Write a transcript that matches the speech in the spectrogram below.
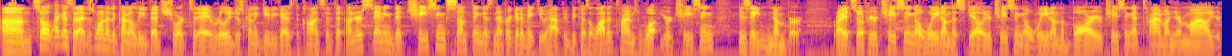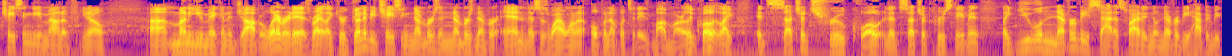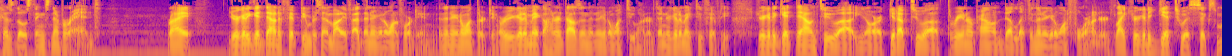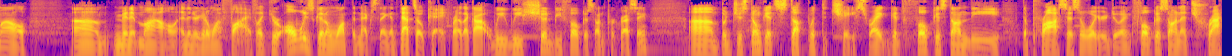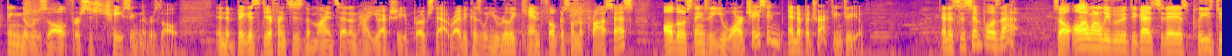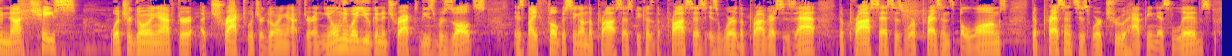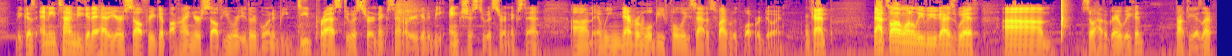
Um, so, like I said, I just wanted to kind of leave that short today. Really, just kind of give you guys the concept that understanding that chasing something is never going to make you happy because a lot of times what you're chasing is a number right? So if you're chasing a weight on the scale, you're chasing a weight on the bar, you're chasing a time on your mile, you're chasing the amount of, you know, uh, money you make in a job or whatever it is, right? Like you're going to be chasing numbers and numbers never end. And this is why I want to open up with today's Bob Marley quote. Like it's such a true quote and it's such a true statement. Like you will never be satisfied and you'll never be happy because those things never end, right? You're going to get down to 15% body fat, then you're going to want 14, and then you're going to want 13, or you're going to make 100,000, then you're going to want 200, then you're going to make 250. You're going to get down to, uh, you know, or get up to a 300 pound deadlift, and then you're going to want 400. Like you're going to get to a six mile um, minute mile, and then you're going to want five. Like you're always going to want the next thing, and that's okay, right? Like I, we we should be focused on progressing, um, but just don't get stuck with the chase, right? Get focused on the the process of what you're doing. Focus on attracting the result versus chasing the result. And the biggest difference is the mindset on how you actually approach that, right? Because when you really can focus on the process, all those things that you are chasing end up attracting to you. And it's as simple as that. So all I want to leave you with you guys today is please do not chase what you're going after, attract what you're going after. And the only way you can attract these results is by focusing on the process because the process is where the progress is at. The process is where presence belongs. The presence is where true happiness lives because anytime you get ahead of yourself or you get behind yourself, you are either going to be depressed to a certain extent or you're going to be anxious to a certain extent. Um, and we never will be fully satisfied with what we're doing. Okay that's all I want to leave you guys with. Um, so have a great weekend. Talk to you guys later.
